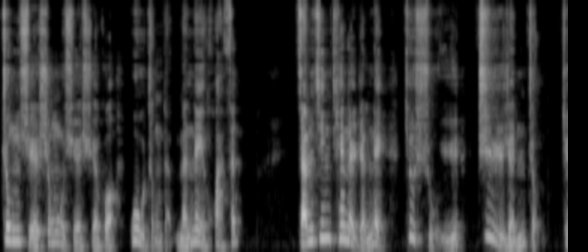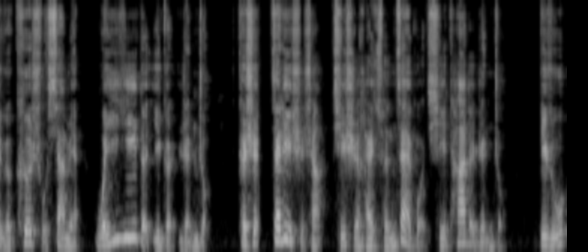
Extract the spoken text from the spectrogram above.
中学生物学学过物种的门类划分，咱们今天的人类就属于智人种这个科属下面唯一的一个人种。可是，在历史上其实还存在过其他的人种，比如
